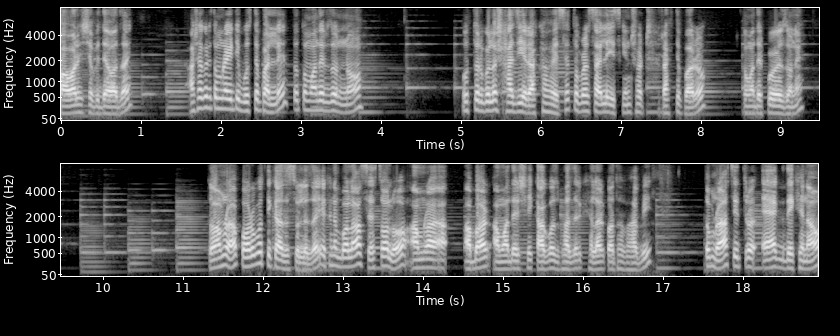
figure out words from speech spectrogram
পাওয়ার হিসেবে দেওয়া যায়। আশা করি তোমরা এটি বুঝতে পারলে। তো তোমাদের জন্য উত্তরগুলো সাজিয়ে রাখা হয়েছে। তোমরা চাইলে স্ক্রিনশট রাখতে পারো তোমাদের প্রয়োজনে। তো আমরা পরবর্তী কাজে চলে যাই। এখানে বলা আছে, চলো আমরা আবার আমাদের সেই কাগজ ভাজের খেলার কথা ভাবি। তোমরা চিত্র এক দেখে নাও।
